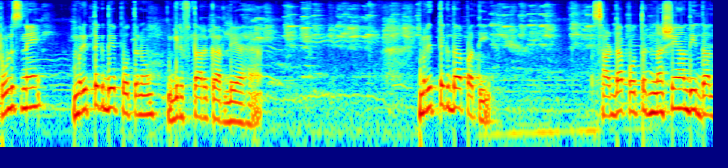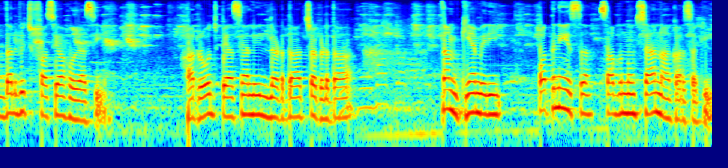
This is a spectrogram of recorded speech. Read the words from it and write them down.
ਪੁਲਿਸ ਨੇ ਮ੍ਰਿਤਕ ਦੇ ਪੁੱਤ ਨੂੰ ਗ੍ਰਿਫਤਾਰ ਕਰ ਲਿਆ ਹੈ। ਮ੍ਰਿਤਕ ਦਾ ਪਤੀ ਸਾਡਾ ਪੁੱਤ ਨਸ਼ਿਆਂ ਦੀ ਦਲਦਲ ਵਿੱਚ ਫਸਿਆ ਹੋਇਆ ਸੀ। ਹਰ ਰੋਜ਼ ਪੈਸਿਆਂ ਲਈ ਲੜਦਾ, ਝਗੜਦਾ ਧਮਕੀਆਂ ਮੇਰੀ ਪਤਨੀ ਇਸ ਸਭ ਨੂੰ ਸਹਿ ਨਾ ਕਰ ਸਕੀ।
